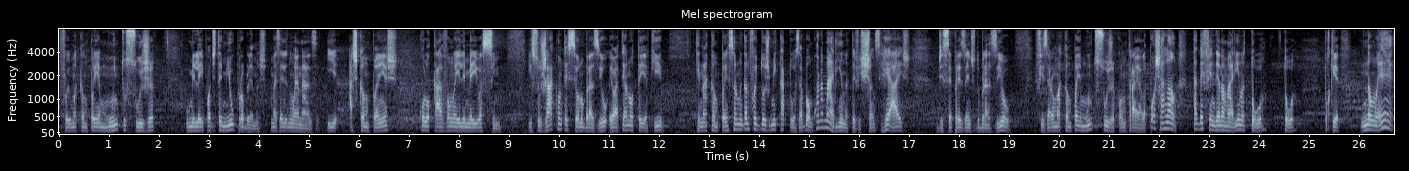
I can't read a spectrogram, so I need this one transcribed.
foi uma campanha muito suja. O Milley pode ter mil problemas, mas ele não é nazi. E as campanhas colocavam ele meio assim. Isso já aconteceu no Brasil. Eu até anotei aqui que na campanha, se eu não me engano, foi 2014. É bom, quando a Marina teve chances reais de ser presidente do Brasil, fizeram uma campanha muito suja contra ela. Pô, Charlão, tá defendendo a Marina? Tô, tô. Porque não é,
